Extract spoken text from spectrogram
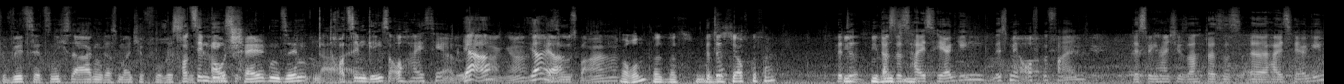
Du willst jetzt nicht sagen, dass manche Foristen Trotzdem Couchhelden sind? Nein. Trotzdem ging es auch heiß her, würde Ja, ich sagen. Ja, ja, ja. Also es war, Warum? Was, was, was Bitte? ist dir aufgefallen? bitte, Wie- wie dass es heiß herging, ist mir aufgefallen. Deswegen habe ich gesagt, dass es äh, heiß herging.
